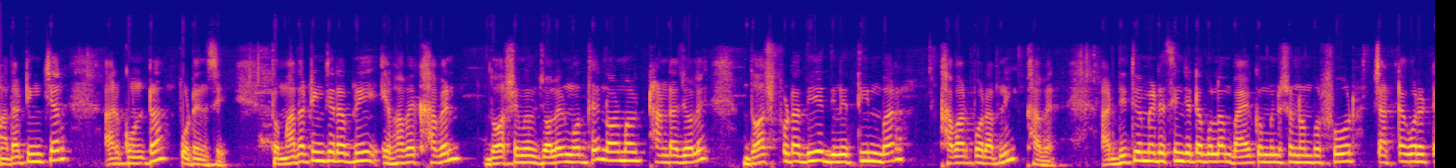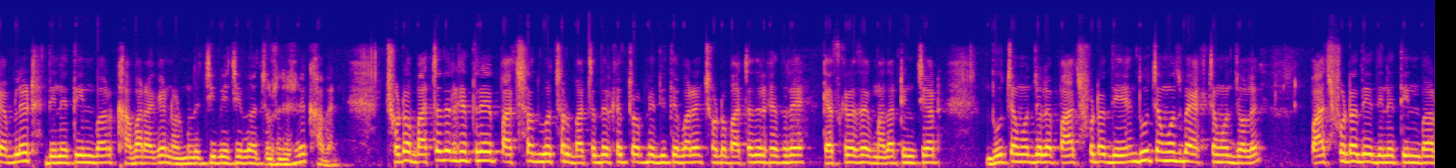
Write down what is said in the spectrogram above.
মাদার টিংচার আর কোনটা পোটেন্সি তো মাদার টিংচার আপনি এভাবে খাবেন, দশ এম জলের মধ্যে নর্মাল ঠান্ডা জলে, দশ ফোঁটা দিয়ে দিনে তিনবার খাবার পর আপনি খাবেন। আর দ্বিতীয় মেডিসিন যেটা বললাম বায়ো কম্বিনেশন নম্বর ফোর চারটা করে ট্যাবলেট দিনে তিনবার খাবার আগে নর্মালি চিবিয়ে চিবিয়ে চষে চষে খাবেন। ছোট বাচ্চাদের ক্ষেত্রে পাঁচ সাত বছর বাচ্চাদের ক্ষেত্রে আপনি দিতে পারেন। ছোট বাচ্চাদের ক্ষেত্রে ক্যাসক্রাসেক মাদার টিংচার দু চামচ জলে পাঁচ ফোঁটা দিয়ে, দু চামচ বা এক চামচ জলে পাঁচ ফোঁটা দিয়ে দিনে তিনবার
